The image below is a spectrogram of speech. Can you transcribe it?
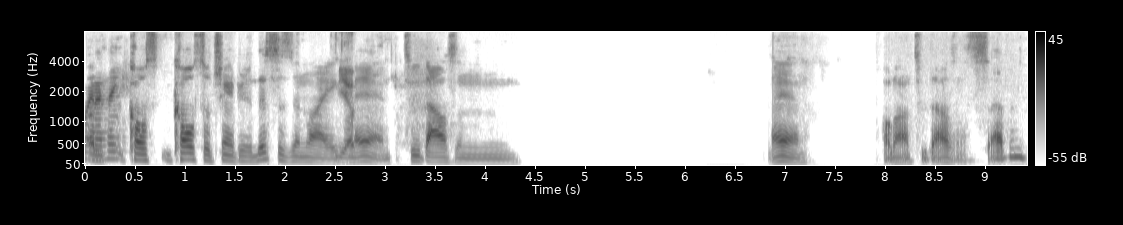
I think Coastal, Coastal Championship. This is in like yep. man, 2000 man, hold on, 2007.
